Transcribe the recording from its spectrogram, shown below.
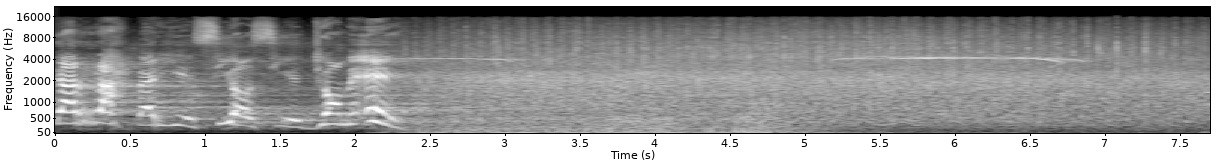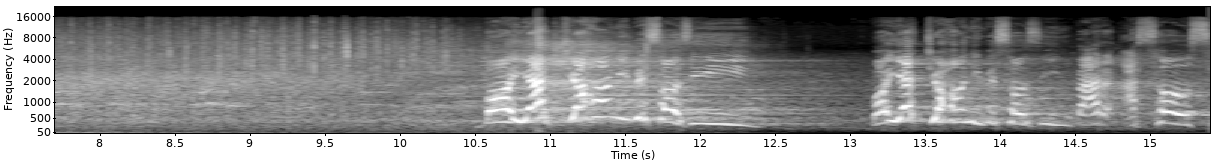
در رهبری سیاسی جامعه. باید جهانی بسازیم. باید جهانی بسازیم بر اساس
